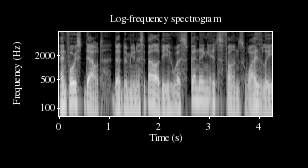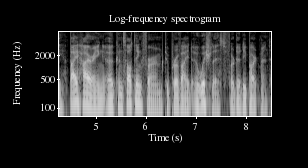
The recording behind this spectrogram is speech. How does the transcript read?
and voiced doubt that the municipality was spending its funds wisely by hiring a consulting firm to provide a wish list for the department.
